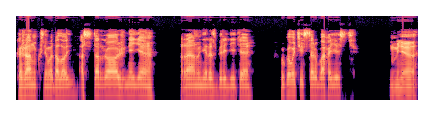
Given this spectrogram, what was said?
кожанку с него долой, осторожнее, рану не разбередите. У кого чистая рубаха есть? — У меня.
